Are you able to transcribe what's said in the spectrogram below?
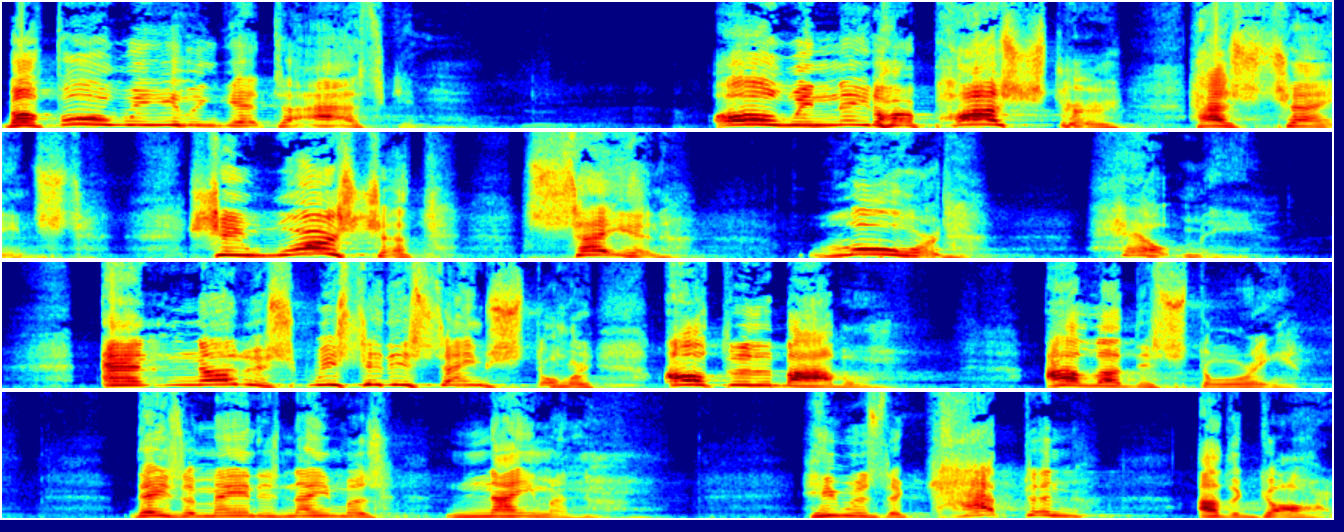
before we even get to ask him. Oh, we need our posture has changed. She worshiped, saying, Lord, help me. And notice, we see this same story all through the Bible. I love this story. There's a man, his name was Naaman. He was the captain of the guard.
